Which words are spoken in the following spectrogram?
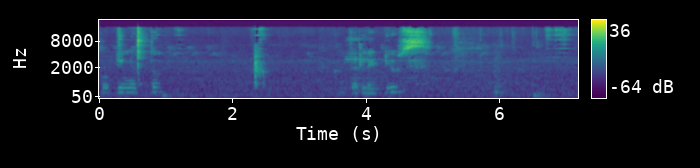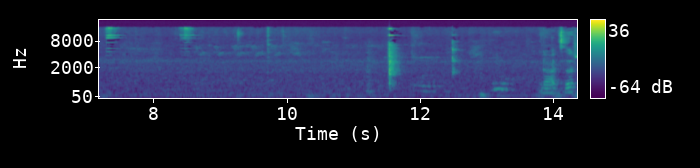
प्रोटीनयुक्त. तर लेट्यूस. गाजर.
